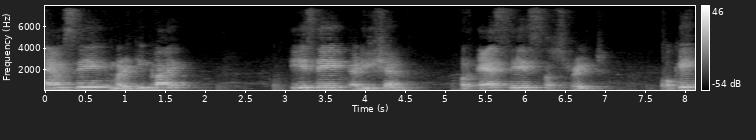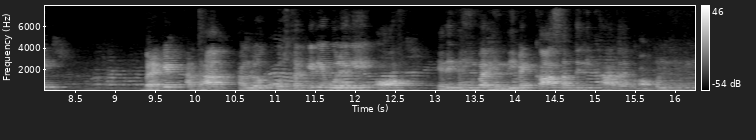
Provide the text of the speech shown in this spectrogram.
एम से मल्टीप्लाई ए से एडिशन और एस से सबस्ट्रेट ओके ब्रैकेट अर्थात हम लोग पुस्तक के लिए बोलेंगे ऑफ़ यदि कहीं पर हिंदी में का शब्द लिखा आता है, कॉ को लिखेंगे,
